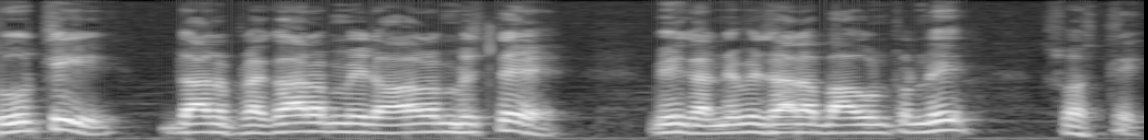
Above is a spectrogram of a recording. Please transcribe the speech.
చూచి దాని ప్రకారం మీరు అవలంబిస్తే మీకు అన్ని విధాలా బాగుంటుంది. స్వస్తి.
